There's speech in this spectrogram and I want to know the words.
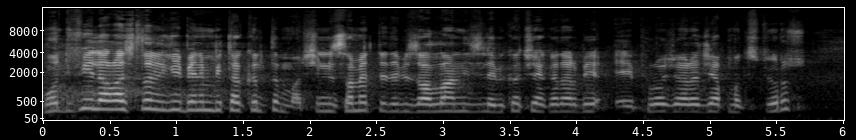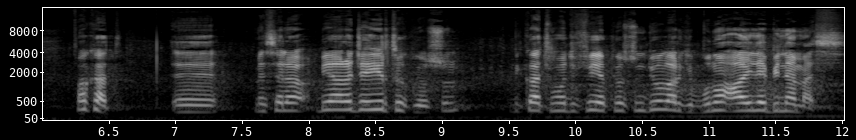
Modifiyeli araçlarla ilgili benim bir takıntım var. Şimdi Samet'le de biz Allah'ın izniyle birkaç aya kadar bir e, proje aracı yapmak istiyoruz. Fakat e, mesela bir araca ayır takıyorsun, birkaç modifiye yapıyorsun. Diyorlar ki buna aile binemez.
